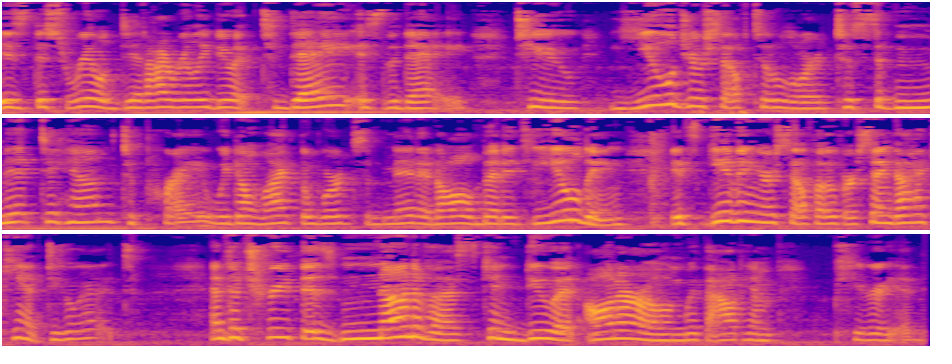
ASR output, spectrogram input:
is this real? Did I really do it? Today is the day to yield yourself to the Lord, to submit to Him, to pray. We don't like the word submit at all, but it's yielding. It's giving yourself over, saying, God, I can't do it. And the truth is, none of us can do it on our own without Him, period.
